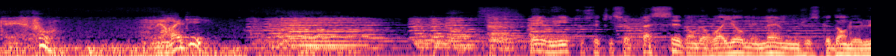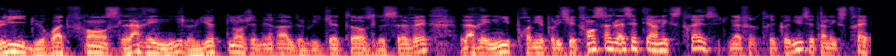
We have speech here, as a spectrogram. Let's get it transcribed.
Tu es fou. On l'aurait dit. Et oui, tout ce qui se passait dans le royaume et même jusque dans le lit du roi de France, Larénie, le lieutenant général de Louis XIV le savait, Larénie, premier policier de France. Là, c'était un extrait, c'est une affaire très connue, c'est un extrait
